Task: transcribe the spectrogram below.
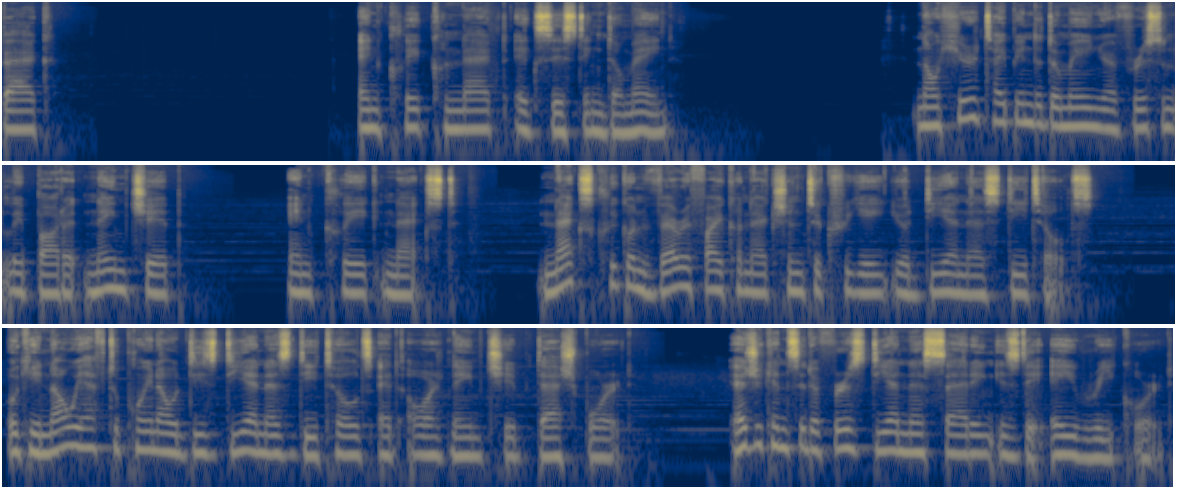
back and click connect existing domain. Now here type in the domain you have recently bought at Namecheap and click next. Next click on verify connection to create your DNS details. Okay, now we have to point out these DNS details at our Namecheap dashboard. As you can see, the first DNS setting is the A record.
